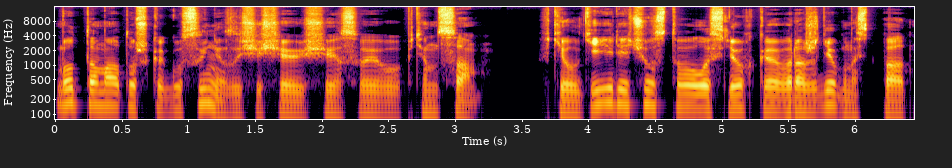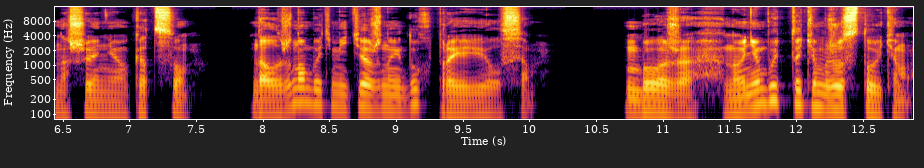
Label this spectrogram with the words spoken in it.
Будто матушка-гусыня, защищающая своего птенца. В Килкире чувствовалась легкая враждебность по отношению к отцу. Должно быть, мятежный дух проявился. Боже, ну не будь таким жестоким.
